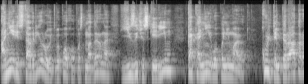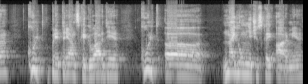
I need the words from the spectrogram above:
Они реставрируют в эпоху постмодерна языческий Рим, как они его понимают. Культ императора, культ претарианской гвардии, культ э, наемнической армии.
